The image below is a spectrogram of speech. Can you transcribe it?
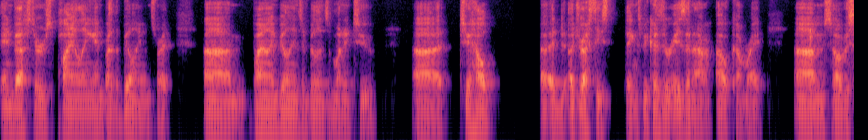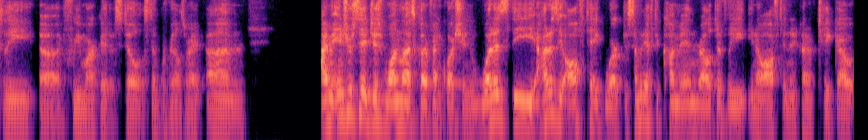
investors piling in by the billions, right? Um, piling billions and billions of money to uh, to help uh, address these things because there is an out- outcome, right? Um, so obviously, uh, free market still still prevails, right? Um, I'm interested. Just one last clarifying question: What is the how does the offtake work? Does somebody have to come in relatively, you know, often and kind of take out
